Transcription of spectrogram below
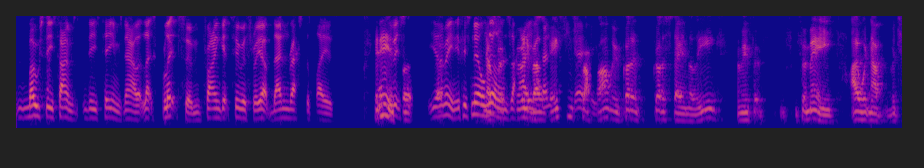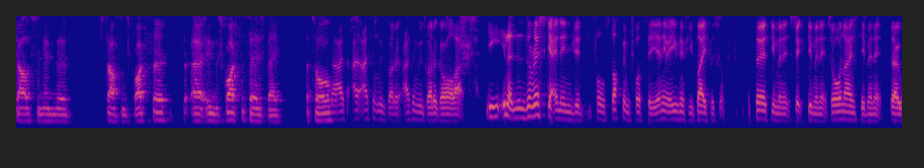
most of these times, these teams now, let's blitz them, try and get two or three up, then rest the players. It If is, it's- but You know what I mean? If it's nil nil, and there's a we're in high a relegation scrap, aren't we? We've got to got to stay in the league. I mean, for for me, I wouldn't have Richarlison in the starting squad for, for uh, in the squad for Thursday at all. I, I think we've got to. I think we've got to go all out. You, you know, there's a risk getting injured, full stop in footy. Anyway, even if you play for, for 30 minutes, 60 minutes, or 90 minutes. So,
